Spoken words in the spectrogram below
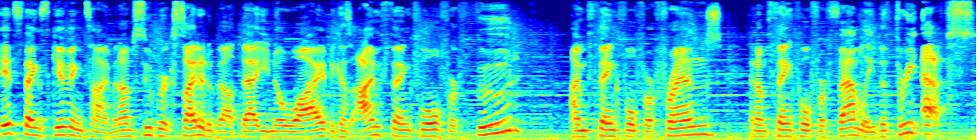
It's Thanksgiving time, and I'm super excited about that. You know why? Because I'm thankful for food, I'm thankful for friends, and I'm thankful for family. The three F's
